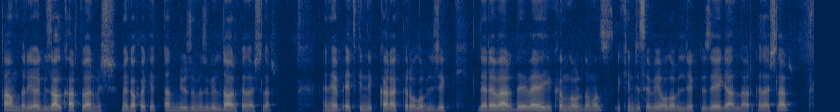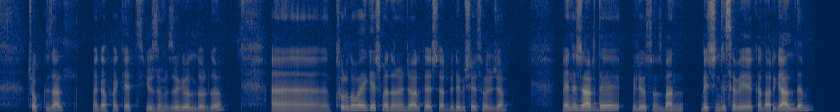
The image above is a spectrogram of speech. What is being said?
Tamamdır ya güzel kart vermiş. Mega paketten yüzümüz güldü arkadaşlar. Yani hep etkinlik karakteri olabileceklere verdi ve yıkım lordumuz ikinci seviye olabilecek düzeye geldi arkadaşlar. Çok güzel. Mega paket yüzümüzü güldürdü. Ee, turnuvaya geçmeden önce arkadaşlar bir de bir şey söyleyeceğim. Menajerde biliyorsunuz ben 5. seviyeye kadar geldim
